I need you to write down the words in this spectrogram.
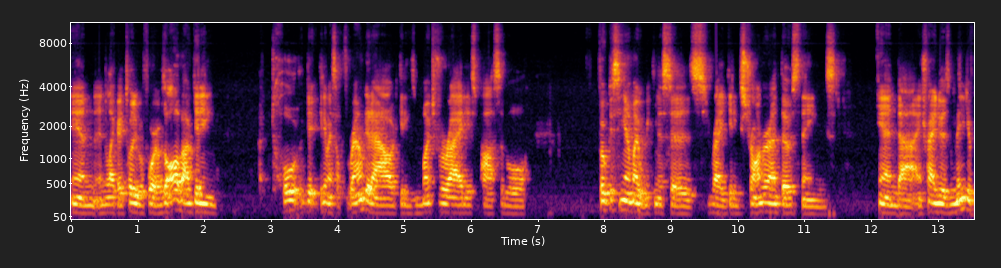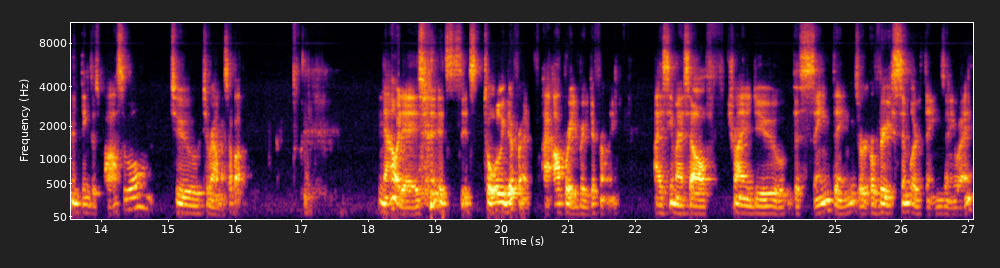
And, and like I told you before, it was all about getting a total, get, getting myself rounded out, getting as much variety as possible, focusing on my weaknesses, right? Getting stronger at those things, and uh, and trying to do as many different things as possible to to round myself up. Nowadays, it's it's totally different. I operate very differently. I see myself trying to do the same things or, or very similar things anyway,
